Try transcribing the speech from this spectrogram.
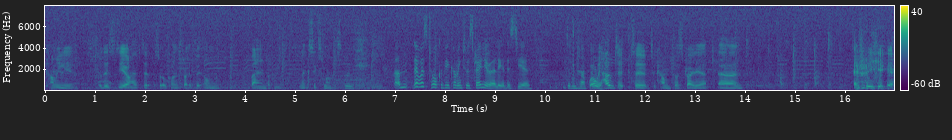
coming year. But this year I have to sort of concentrate a bit on band, I think, the next six months. Hmm. Um, there was talk of you coming to Australia earlier this year. It didn't happen. Well, we hope to, to, to come to Australia um, every year.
